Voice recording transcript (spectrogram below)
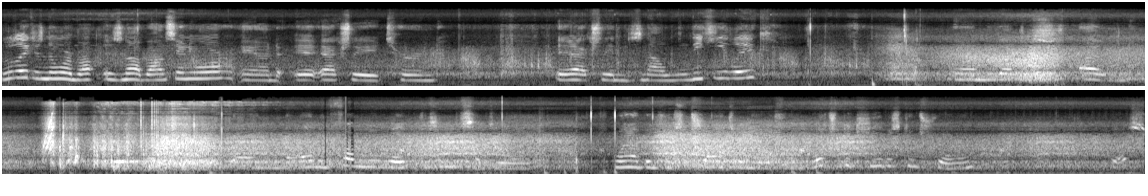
Loot Lake is no more is not bouncy anymore, and it actually turned. It actually is now Leaky Lake, and we got this island. And the island from Loot Lake is in the center. Into this giant tornado thing, which the cube is controlling. Yes,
